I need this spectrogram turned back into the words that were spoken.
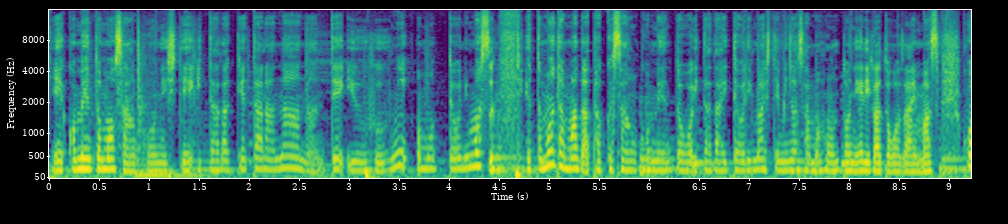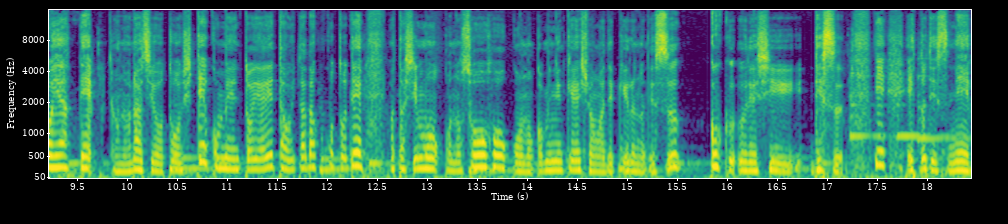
えー、コメントも参考にしていただけたらななんていう風に思っております。えっ、とまだまだたくさんコメントをいただいておりまして皆様本当にありがとうございます。こうやってあのラジオを通してコメントやレターをいただくことで私もこの方向のコミュニケーションができるのですごく嬉しいです。で、えっとですね、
